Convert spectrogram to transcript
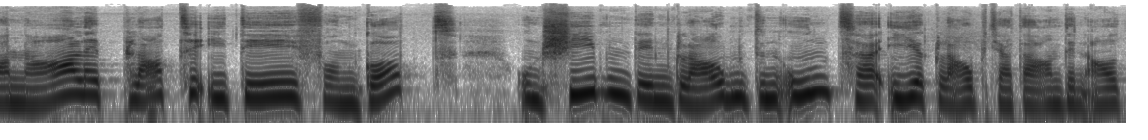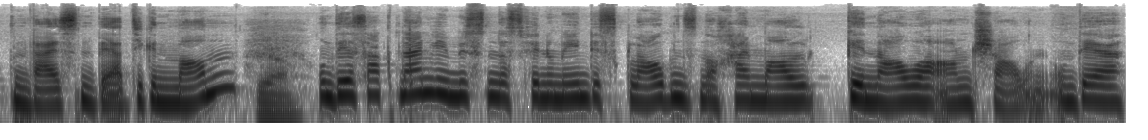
banale, platte Idee von Gott und schieben den Glaubenden unter. Ihr glaubt ja da an den alten, weißen, bärtigen Mann. Ja. Und er sagt, nein, wir müssen das Phänomen des Glaubens noch einmal genauer anschauen. Und er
